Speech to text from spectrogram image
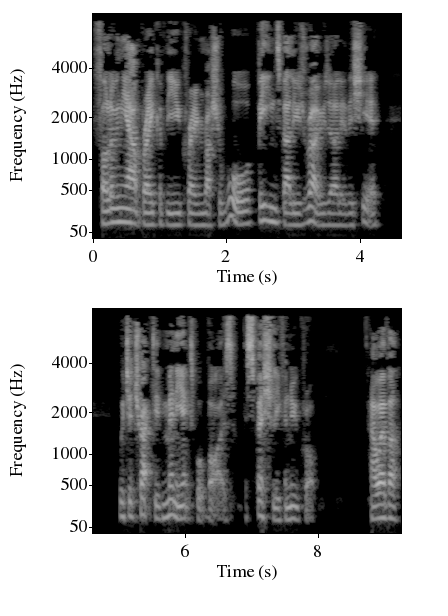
Following the outbreak of the Ukraine-Russia war, beans values rose earlier this year, which attracted many export buyers, especially for new crop. However,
